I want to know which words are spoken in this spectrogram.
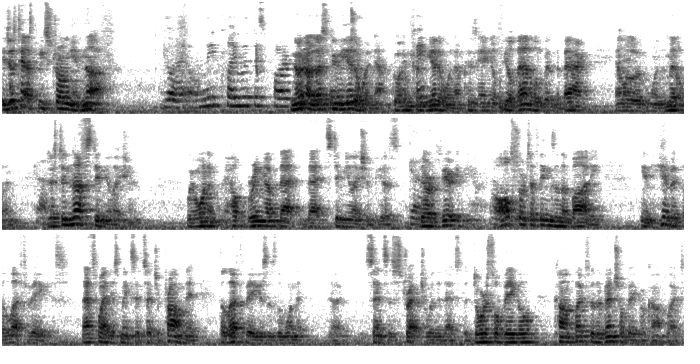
it just has to be strong enough. Do I only play with this part? No, no, let's do the other one now. Go ahead and turn Okay. the other one up, because and you'll feel that a little bit in the back and a little bit more in the middle, and Got it. just enough stimulation. we want to help bring up that that stimulation because Got there are very all sorts of things in the body inhibit the left vagus. That's why this makes it such a problem. That the left vagus is the one that uh, senses stretch, whether that's the dorsal vagal complex or the ventral vagal complex.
